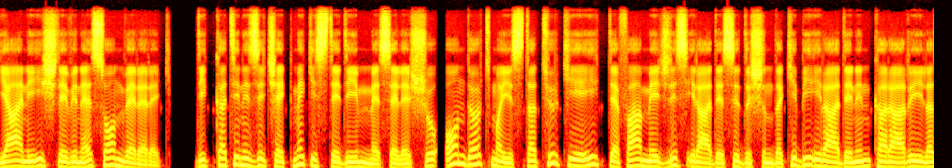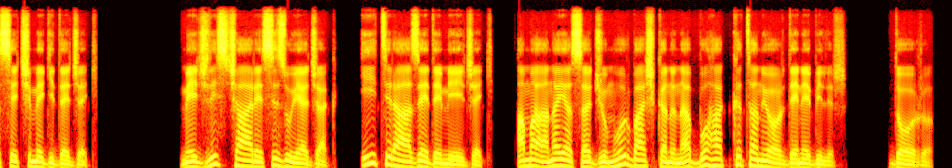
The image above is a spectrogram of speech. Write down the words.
Yani işlevine son vererek. Dikkatinizi çekmek istediğim mesele şu, 14 Mayıs'ta Türkiye ilk defa meclis iradesi dışındaki bir iradenin kararıyla seçime gidecek. Meclis çaresiz uyacak. İtiraz edemeyecek. Ama anayasa Cumhurbaşkanına bu hakkı tanıyor denebilir. Doğru.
